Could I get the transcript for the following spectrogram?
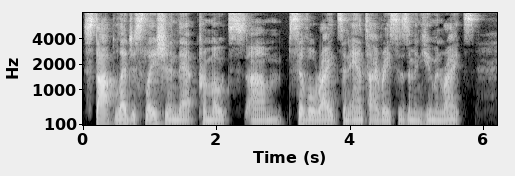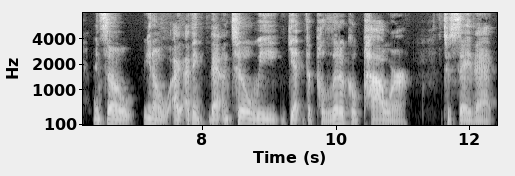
stop legislation that promotes um, civil rights and anti-racism and human rights. And so, you know, I, I think that until we get the political power to say that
